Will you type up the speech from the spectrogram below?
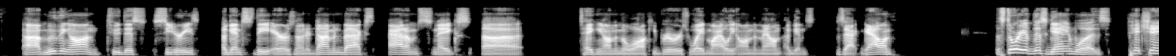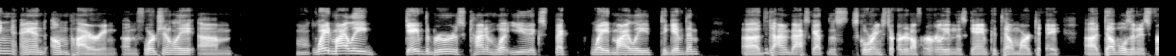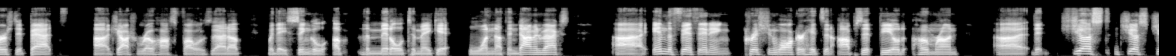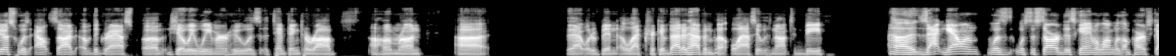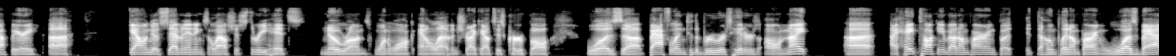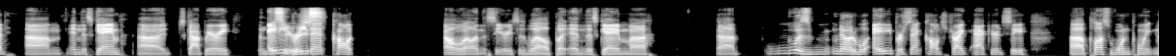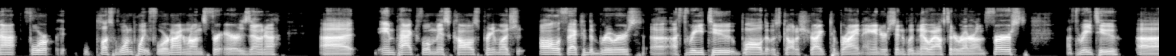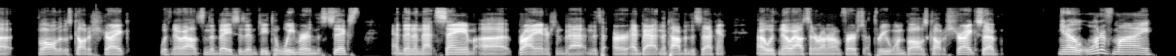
Uh, moving on to this series against the Arizona Diamondbacks, Adam Snakes uh, taking on the Milwaukee Brewers, Wade Miley on the mound against Zach Gallen. The story of this game was pitching and umpiring. Unfortunately, um, Wade Miley gave the Brewers kind of what you expect Wade Miley to give them. Uh, the Diamondbacks got the scoring started off early in this game. Ketel Marte uh, doubles in his first at bat, uh, Josh Rojas follows that up with a single up the middle to make it one nothing Diamondbacks. Uh, in the fifth inning, Christian Walker hits an opposite field home run uh, that just just just was outside of the grasp of Joey Wiemer, who was attempting to rob a home run. Uh, that would have been electric if that had happened, but alas, it was not to be. Uh, Zach Gallen was was the star of this game, along with umpire Scott Barry. Uh, Gallen goes seven innings, allows just three hits, no runs, one walk, and 11 strikeouts. His curveball was uh, baffling to the Brewers hitters all night. Uh, I hate talking about umpiring, but the home plate umpiring was bad um, in this game. Uh, Scott Barry, 80% called. Oh, well, in the series as well. But in this game, uh, uh, was notable 80% called strike accuracy, uh, plus 1.94 plus 1.49 runs for Arizona. Uh, impactful missed calls pretty much all affected the Brewers. Uh, a 3 2 ball that was called a strike to Brian Anderson with no outs and a runner on first. A 3 2 uh, ball that was called a strike with no outs and the bases empty to Wiemer in the sixth. And then in that same uh, Brian Anderson bat in the t- or at bat in the top of the second uh, with no outs and a runner on first, a 3 1 ball is called a strike. So, you know, one of my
